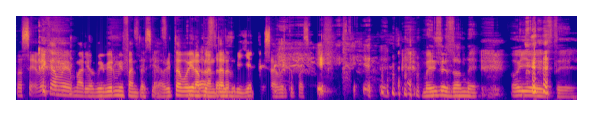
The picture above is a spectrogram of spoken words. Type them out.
No sé, déjame, Mario, vivir mi fantasía. Ahorita voy a ir a plantar billetes a ver qué pasa. Me dices dónde. Oye, este,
